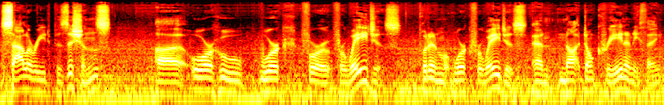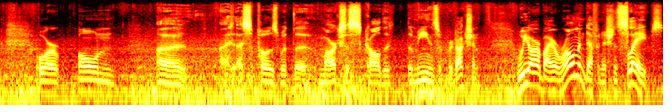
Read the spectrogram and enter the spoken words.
salaried positions uh, or who work for for wages, put in work for wages and not don't create anything, or own, uh, I, I, suppose what the Marxists call the, the means of production. We are, by a Roman definition, slaves.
